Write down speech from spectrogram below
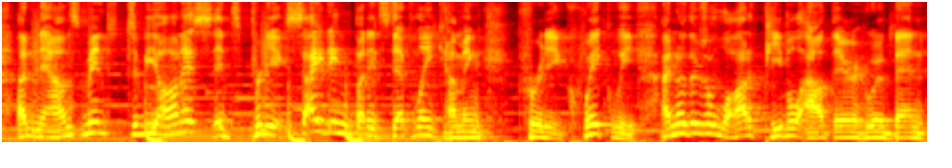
announcement, to be honest. It's pretty exciting, but it's definitely coming pretty quickly. I know there's a lot of people out there who have been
